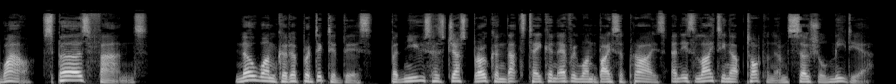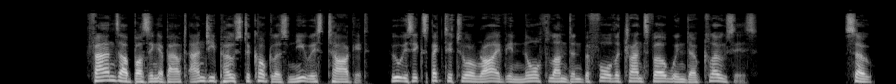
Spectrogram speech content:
Wow, Spurs fans. No one could have predicted this, but news has just broken that's taken everyone by surprise and is lighting up Tottenham's social media. Fans are buzzing about Ange Postecoglou's newest target, who is expected to arrive in North London before the transfer window closes. So,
